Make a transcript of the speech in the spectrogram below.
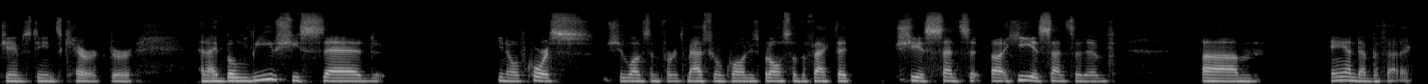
James Dean's character. And I believe she said, you know, of course, she loves him for his masculine qualities, but also the fact that she is sensitive, uh, he is sensitive um, and empathetic.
